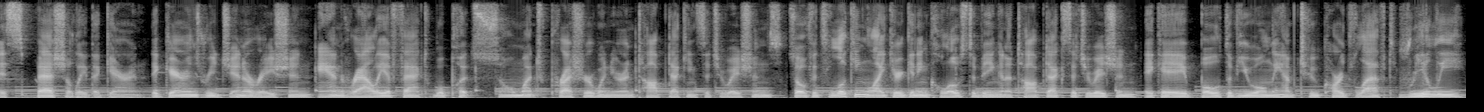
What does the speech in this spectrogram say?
Especially the Garen. The Garen's regeneration and rally effect will put so much pressure when you're in top decking situations. So if it's looking like you're getting close to being in a top deck situation, aka both of you only have two cards left, really,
